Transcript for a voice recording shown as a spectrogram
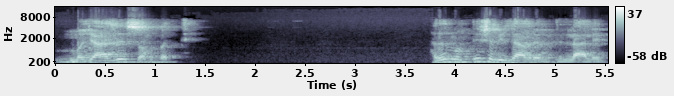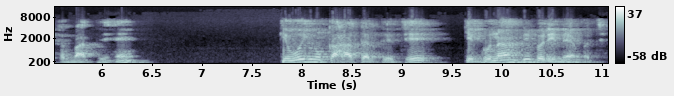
مجاز صحبت تھی۔ حضرت مفتی شبی صاحب رحمۃ اللہ علیہ فرماتے ہیں کہ وہ یوں کہا کرتے تھے کہ گناہ بھی بڑی نعمت ہے۔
